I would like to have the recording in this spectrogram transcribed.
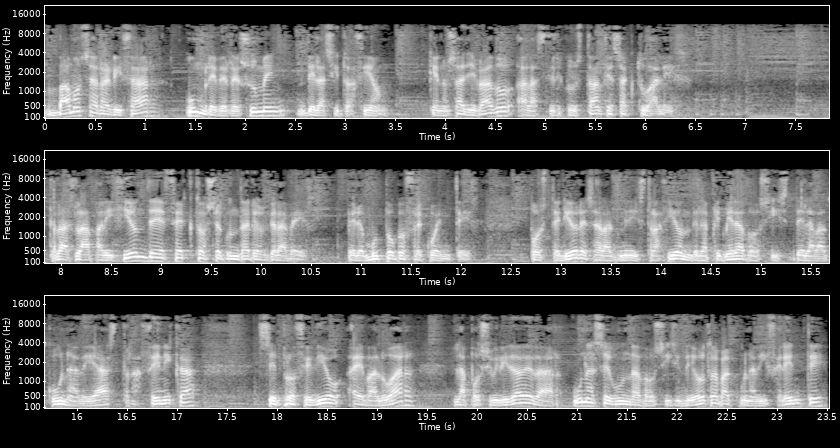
Vamos a realizar un breve resumen de la situación que nos ha llevado a las circunstancias actuales. Tras la aparición de efectos secundarios graves, pero muy poco frecuentes, posteriores a la administración de la primera dosis de la vacuna de AstraZeneca, se procedió a evaluar la posibilidad de dar una segunda dosis de otra vacuna diferente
